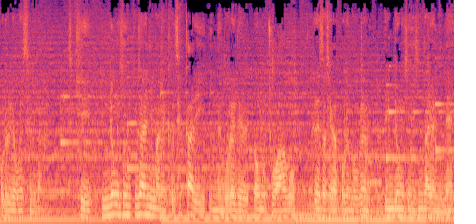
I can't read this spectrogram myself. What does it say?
고르려고 했습니다. 특히 윤종신 심사위원님만의 그 색깔이 있는 노래들 너무 좋아하고 그래서 제가 고른 곡은 윤종신 심사위원님의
